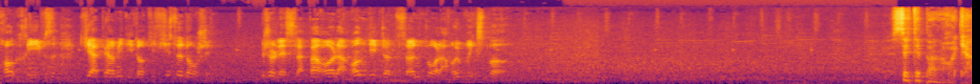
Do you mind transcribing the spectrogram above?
Frank Reeves qui a permis d'identifier ce danger. Je laisse la parole à Randy Johnson pour la rubrique sport. C'était pas un requin.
